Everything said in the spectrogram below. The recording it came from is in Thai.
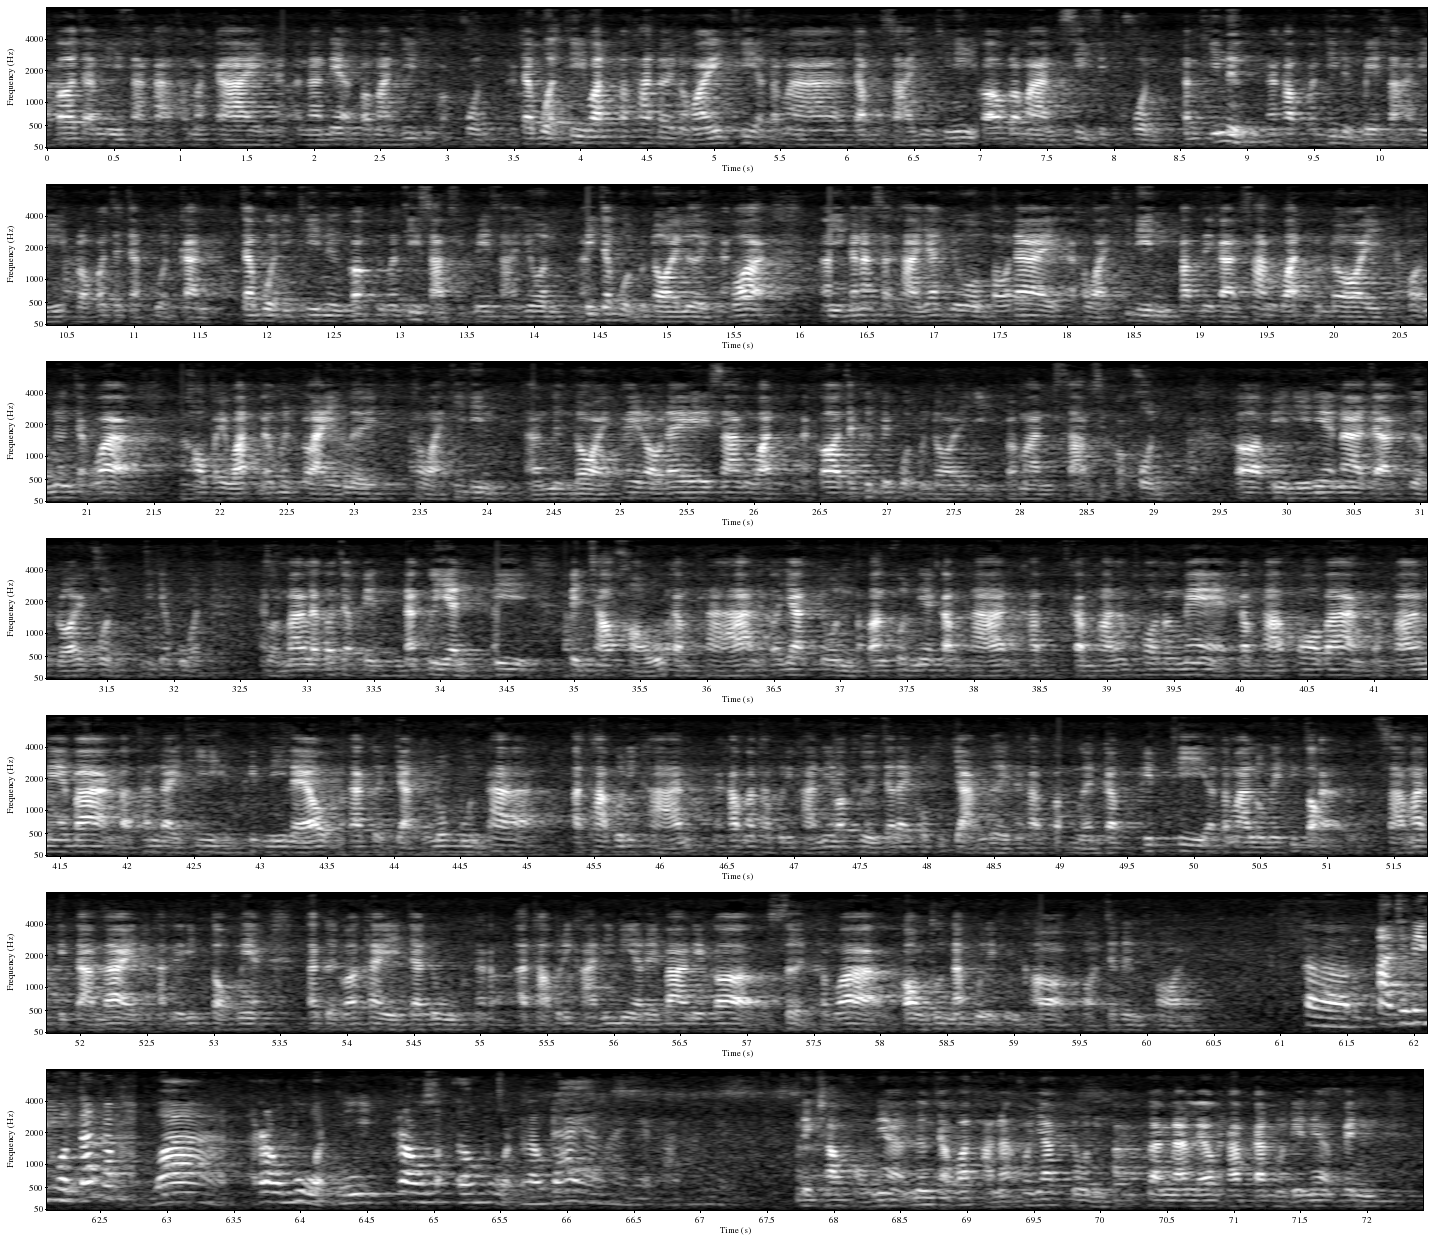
ก็จะมีสาขาธรรมกายอันนั้นเนี่ยประมาณ 20 กว่าคน จะบวชที่วัดพระธาตุดอยน้อยที่อาตมาจำพรรษาอยู่ที่นี่ก็ประมาณ 40 คนวันที่1นะครับวันที่ 1 เมษายนนี้เราก็จะจัดบวชกัน จะบวชอีกทีหนึ่งก็คือวันที่ 30 เมษายนที่จะบวชบนดอยเลยนะเพราะว่ามีคณะสัตยาญาติโยมเขาได้ถวายที่ดินครับในการสร้างวัดบนดอย เพราะเนื่องจากว่าเขาไปวัดแล้วมันไกลเลยถวายที่ดินหนึ่งดอย ให้เราได้สร้างวัดนะก็จะขึ้นไปบวชบนดอยอีกประมาณ 30กว่าคน ก็ปีนี้เนี่ยน่าจะเกือบร้อยคนที่จะบวช ส่วนมากแล้วก็จะเป็นนักเรียนที่เป็นชาวเขากำพร้าแล้วก็ยากจนบางคนเนี่ยกำพร้านะครับกำพร้าทั้งพ่อทั้งแม่กำพร้าพ่อบ้างกำพร้าแม่บ้างท่านใดที่เห็นคลิปนี้แล้ว ถ้าเกิดอยากจะร่วมบุญถ้าอัฐบริขารนะครับอัฐบริขารเนี่ยก็คือจะได้ครบทุกอย่างเลยนะครับเหมือนกับคลิปที่อาตมาลงในทิกตอกสามารถติดตามได้นะครับในทิกตอกเนี่ยถ้าเกิดว่าใครจะดูนะครับอัฐบริขารนี่มีอะไรบ้างเนี่ยก็เสิร์ชคำว่ากองทุนนักบุญในคุณเขาขอเจริญพร อาจจะมีคนตั้งคำถามว่าเราบวชนี้เราเราบวชเราได้อะไรไหมคะท่านเนี่ยเด็กชาวเขาเนี่ยเนื่องจากว่าฐานะเขายากจนดังนั้นแล้วนะครับการบวชเรียนเนี่ยเป็น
